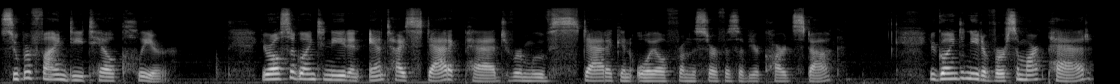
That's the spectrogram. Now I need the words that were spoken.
Superfine Detail Clear. You're also going to need an anti-static pad to remove static and oil from the surface of your cardstock. You're going to need a Versamark pad.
